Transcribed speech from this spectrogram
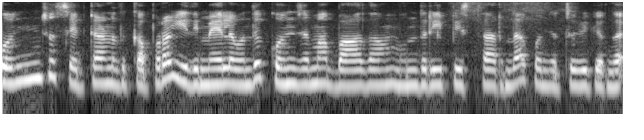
கொஞ்சம் செட் ஆனதுக்கப்புறம் இது மேலே வந்து கொஞ்சமாக பாதாம் முந்திரி பிஸ்தா இருந்தால் கொஞ்சம் துவிக்கோங்க.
